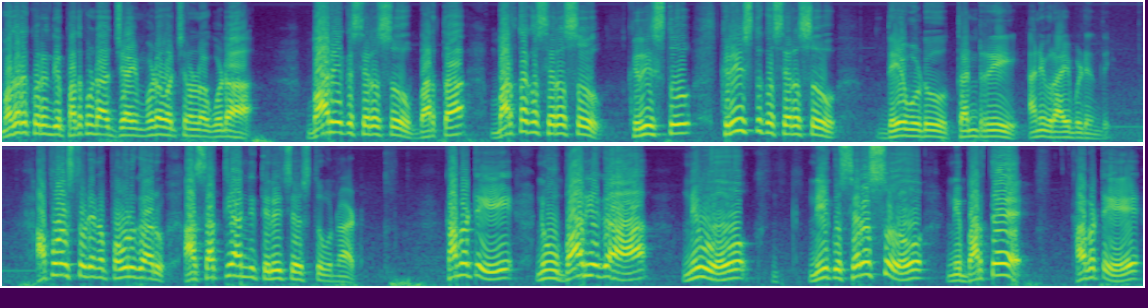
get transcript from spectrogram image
మొదటి కొరింది పదకొండో అధ్యాయం మూడో వచనంలో కూడా భార్యకు శిరస్సు భర్త భర్తకు శిరస్సు క్రీస్తు క్రీస్తుకు శిరస్సు దేవుడు తండ్రి అని వ్రాయబడింది. అపోస్తుడైన పౌలు గారు ఆ సత్యాన్ని తెలియచేస్తూ ఉన్నాడు. కాబట్టి నువ్వు భార్యగా నువ్వు నీకు శిరస్సు నీ భర్తే. కాబట్టి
